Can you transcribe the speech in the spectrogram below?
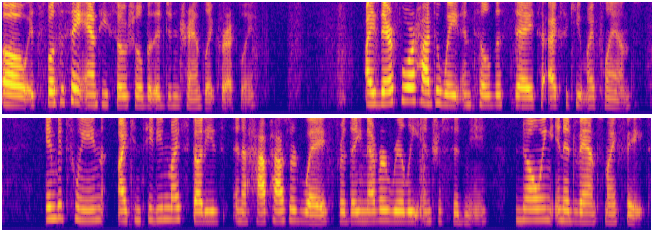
Oh, it's supposed to say antisocial, but it didn't translate correctly. I therefore had to wait until this day to execute my plans. In between, I continued my studies in a haphazard way, for they never really interested me, knowing in advance my fate,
